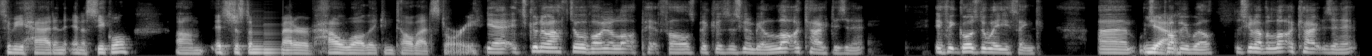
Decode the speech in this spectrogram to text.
to be had in, in a sequel. Um, it's just a matter of how well they can tell that story. yeah, it's going to have to avoid a lot of pitfalls because there's going to be a lot of characters in it. If it goes the way you think, um, which Yeah. it probably will, there's going to have a lot of characters in it.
